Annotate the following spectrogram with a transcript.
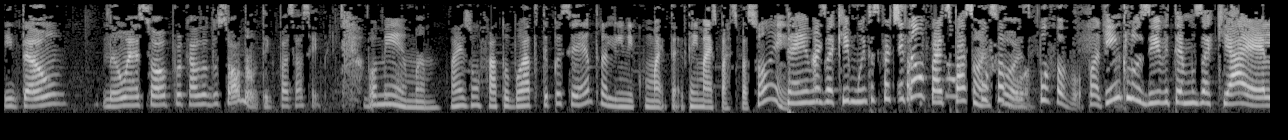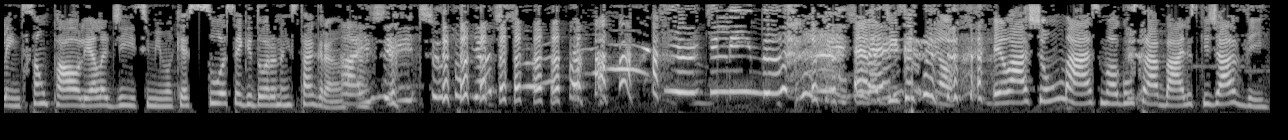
Então, não é só por causa do sol, não. Tem que passar sempre. Ô, Mima, mais um fato boato. Depois você entra, Aline, com mais, tem mais participações? Temos aqui muitas participa Então, participações. Por favor, por favor, pode. Inclusive, temos aqui a Ellen de São Paulo e ela disse, Mima, que é sua seguidora no Instagram. Ai, gente, eu tô me achando. que linda! Ela disse assim, ó, eu acho um máximo alguns trabalhos que já vi.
